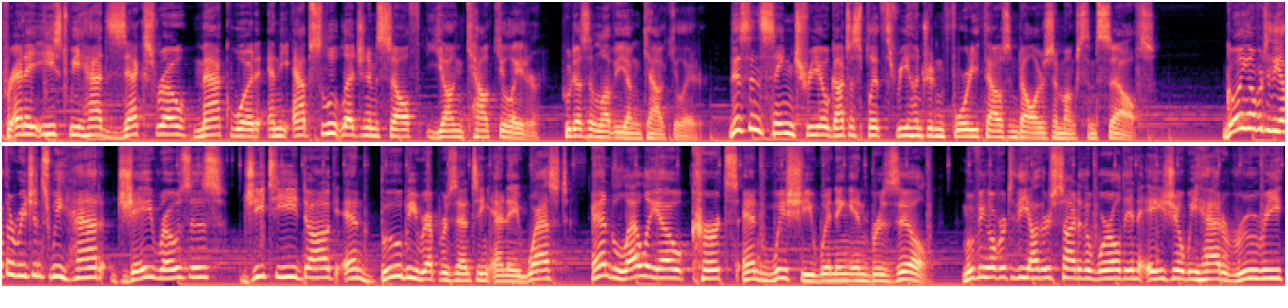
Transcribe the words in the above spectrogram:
For NA East, we had Zexro, Macwood, and the absolute legend himself, Young Calculator. Who doesn't love a young calculator? This insane trio got to split $340,000 amongst themselves. Going over to the other regions, we had J Roses, GTE Dog, and Booby representing NA West, and Lelio, Kurtz, and Wishy winning in Brazil. Moving over to the other side of the world in Asia, we had Ruri,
